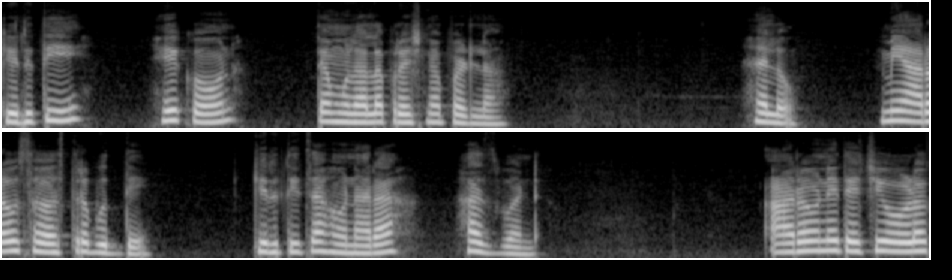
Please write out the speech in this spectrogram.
कीर्ती हे कोण? त्या मुलाला प्रश्न पडला. हॅलो मी आरव सहस्त्रबुद्धे. कीर्तीचा होणारा हजबंड आरवने त्याची ओळख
